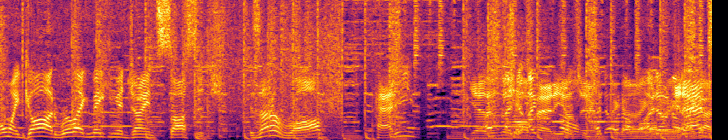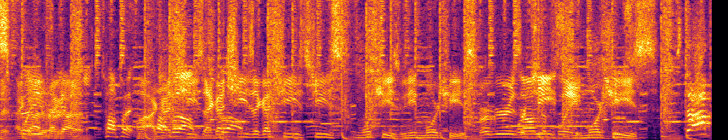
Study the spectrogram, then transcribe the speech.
Oh my god, we're like making a giant sausage. Is that a raw patty? Yeah, there's a I- raw I- patty I- on. I don't know. got it, I I don't got know. it, I got adds it, I got it, I flavor. got it. Top it. Oh, I got off, cheese, I got cheese, I got cheese, cheese. More cheese, we need more cheese. Burger is More on cheese. the plate. need more cheese. Stop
